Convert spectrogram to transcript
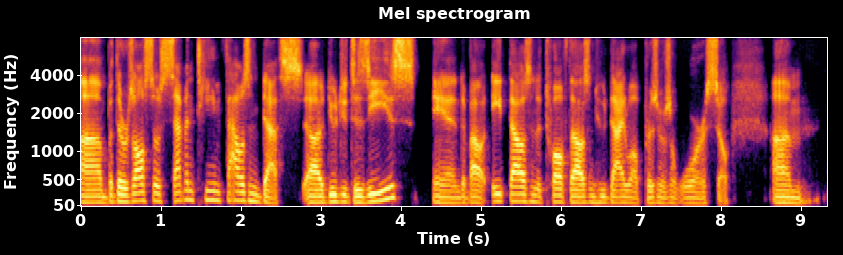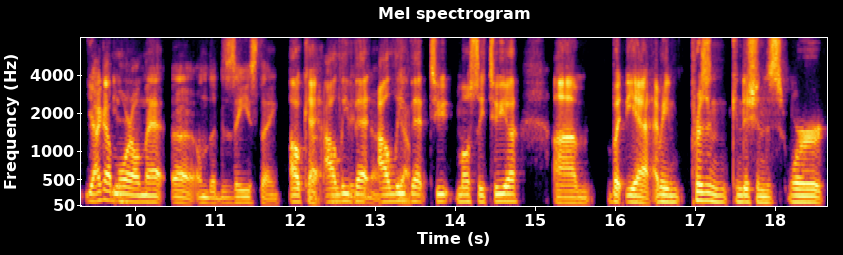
uh, but there was also seventeen thousand deaths uh, due to disease, and about eight thousand to twelve thousand who died while prisoners of war. So, um, yeah, I got more on that uh, on the disease thing. Okay, I'll leave that. You know, I'll leave yeah. that to mostly to you. Um, but yeah, I mean, prison conditions were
